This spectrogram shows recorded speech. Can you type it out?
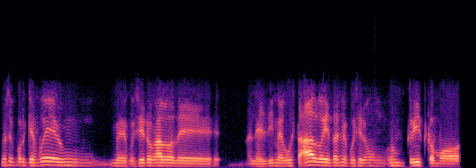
no sé por qué fue, un, me pusieron algo de, les di me gusta algo y entonces me pusieron un, un tweet como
